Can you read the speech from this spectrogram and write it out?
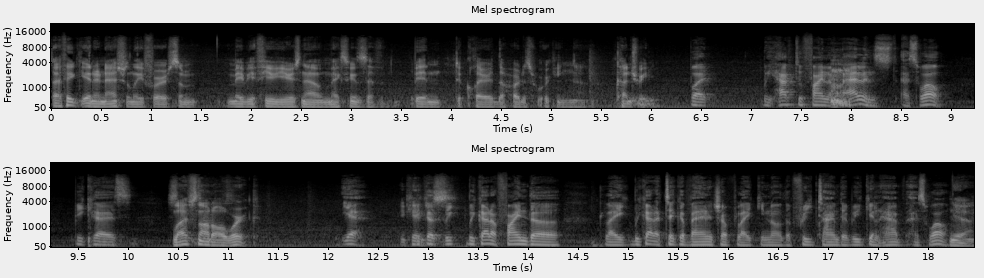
I think internationally for some maybe a few years now, Mexicans have been declared the hardest working uh, country. But we have to find a balance as well, because Life's not all work. Yeah, You can't because just- we, we gotta find the like we gotta take advantage of like you know the free time that we can have as well. Yeah,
